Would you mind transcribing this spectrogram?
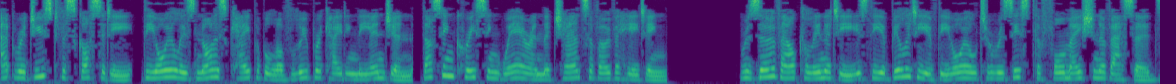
At reduced viscosity, the oil is not as capable of lubricating the engine, thus increasing wear and the chance of overheating. Reserve alkalinity is the ability of the oil to resist the formation of acids.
